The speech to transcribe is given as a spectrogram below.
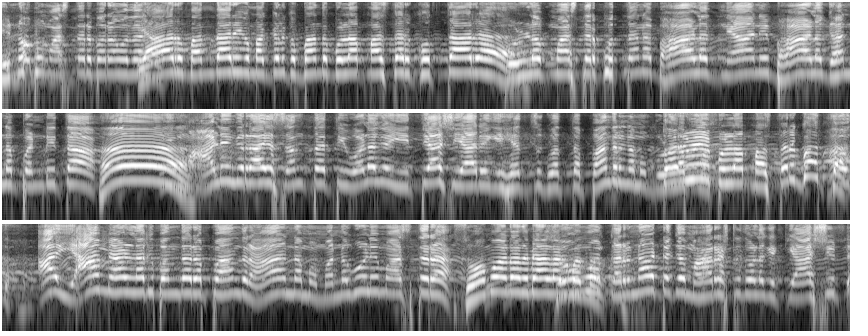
ಇನ್ನೊಬ್ಬ ಮಾಸ್ತರ್ ಬರೋದ ಯಾರು ಬಂದಾರೀಗ ಮಕ್ಕಳಿಗೆ ಬಂದ ಬುಳ್ಳಪ್ಪ ಮಾಸ್ತರ್ ಕೂತಾರ? ಬುಳ್ಳಪ್ಪ ಮಾಸ್ತರ್ ಕೂತಾನ ಬಹಳ ಜ್ಞಾನಿ ಬಹಳ ಘನ ಪಂಡಿತ. ಮಾಳಿಂಗರಾಯ ಸಂತತಿ ಒಳಗ ಇತಿಹಾಸ ಯಾರಿಗೆ ಹೆಚ್ಚು ಗೊತ್ತಪ್ಪ ಅಂದ್ರೆ ನಮ್ಮ ಬುಳ್ಳಪ್ಪ ಮಾಸ್ತರ್. ಗೊತ್ತ. ಆ ಯಾವ ಮೇಳ್ನಾಗ ಬಂದಾರಪ್ಪ ಅಂದ್ರ ನಮ್ಮ ಮನಗೂಳಿ ಮಾಸ್ತರ. ಸೋಮಣ್ಣನ ಮ್ಯಾಲ ಸೋಮು ಕರ್ನಾಟಕ ಮಹಾರಾಷ್ಟ್ರದೊಳಗೆ ಕ್ಯಾಶಿಟ್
